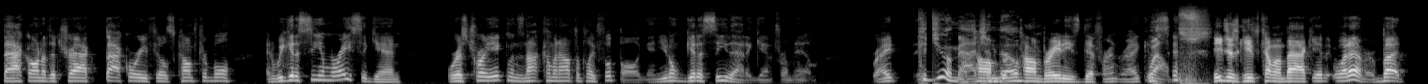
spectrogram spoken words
back onto the track, back where he feels comfortable, and we get to see him race again. Whereas Troy Aikman's not coming out to play football again. You don't get to see that again from him, right? Could you imagine Tom, though? Tom Brady's different, right? Well, he just keeps coming back whatever. But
